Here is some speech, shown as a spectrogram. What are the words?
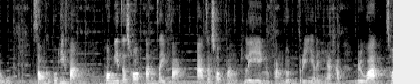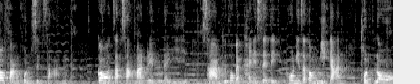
รู้สองคือพวกที่ฟัง พวกนี้จะชอบตั้งใจฟัง อาจจะชอบฟังเพลง ฟังดนตรีอะไรเงี้ยครับ หรือว่าชอบฟังคนสื่อสาร ก็จะสามารถเรียนรู้ได้ดี 3 คือพวกแบบ kinesthetic พวกนี้จะต้องมีการทดลอง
